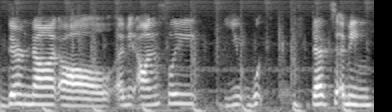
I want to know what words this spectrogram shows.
they're not all I mean, honestly, you that's I mean,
